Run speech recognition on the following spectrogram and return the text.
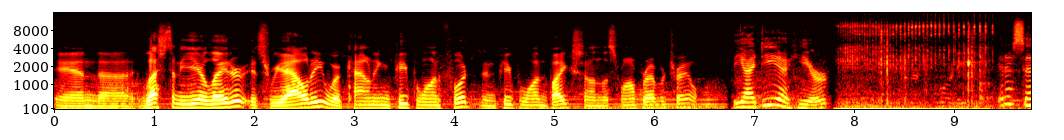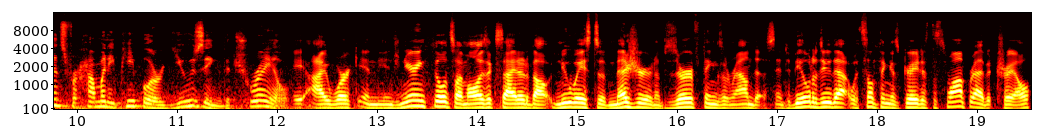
And uh, less than a year later, it's reality. We're counting people on foot and people on bikes on the Swamp Rabbit Trail. The idea here get a sense for how many people are using the trail. I work in the engineering field, so I'm always excited about new ways to measure and observe things around us. And to be able to do that with something as great as the Swamp Rabbit Trail,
